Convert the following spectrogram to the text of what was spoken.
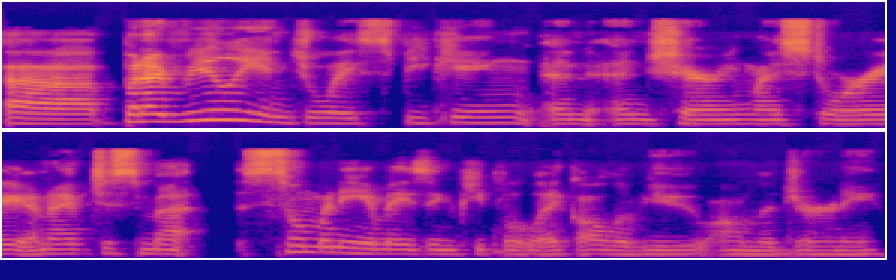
uh, but I really enjoy speaking and and sharing my story. And I've just met so many amazing people like all of you on the journey.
